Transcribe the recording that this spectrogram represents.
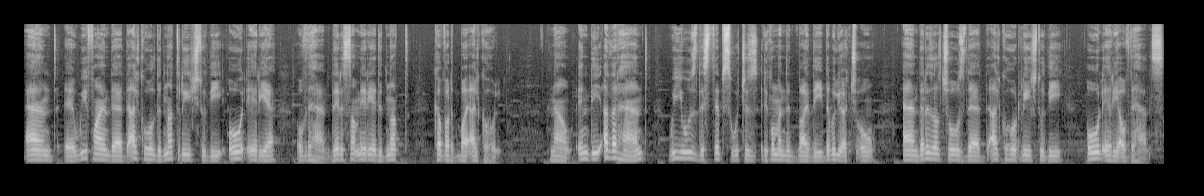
and uh, we find that the alcohol did not reach to the all area of the hand. There is some area did not covered by alcohol. Now, in the other hand, we use the steps which is recommended by the WHO and the result shows that the alcohol reached to the all area of the hands.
